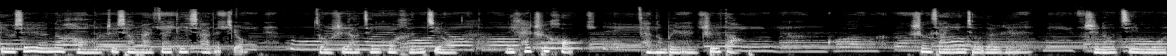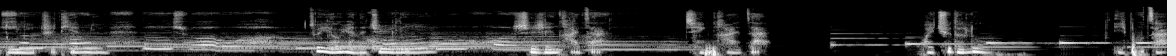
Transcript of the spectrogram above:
有些人的好就像埋在地下的酒，总是要经过很久，离开之后才能被人知道。剩下饮酒的人，只能寂寞独饮至天明。最遥远的距离，是人还在，情还在，回去的路已不在。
